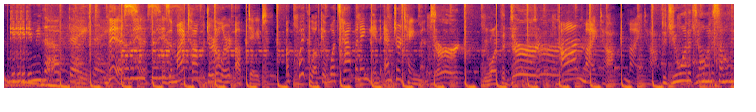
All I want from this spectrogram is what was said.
Give, give me the update. This is a My Talk Dirt Alert update. A quick look at what's happening in entertainment dirt. We want the dirt. on My Talk. Did you want to tell me something?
